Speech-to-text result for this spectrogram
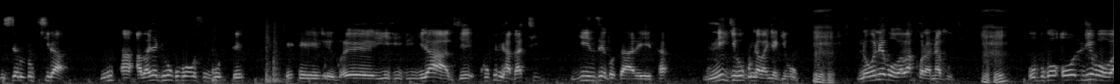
iserukira abanyagihugu bose gute e, e, e, irabye kuko iri hagati y'inzego za leta n'igihugu n'abanyagihugu mhm. none boba bakorana gute mhm. ubwo ntiboba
